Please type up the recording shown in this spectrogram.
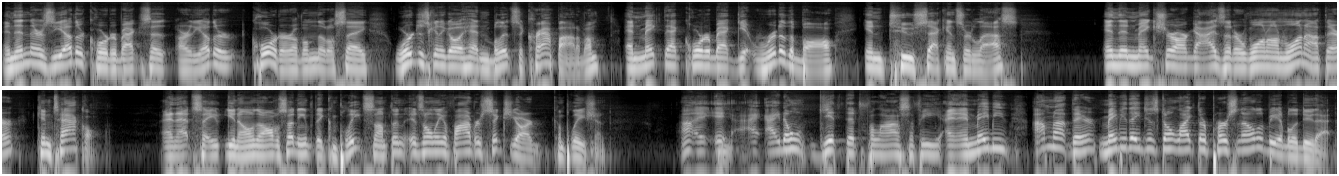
and then there's the other quarterback says, or the other quarter of them that'll say, we're just going to go ahead and blitz the crap out of them and make that quarterback get rid of the ball in two seconds or less, and then make sure our guys that are one on one out there can tackle. And that say, you know, and all of a sudden, if they complete something, it's only a five or six yard completion. I, it, I I don't get that philosophy, and, and maybe I'm not there. Maybe they just don't like their personnel to be able to do that.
